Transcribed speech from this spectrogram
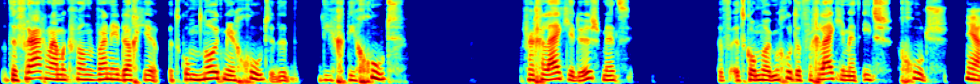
De vraag namelijk van wanneer dacht je, het komt nooit meer goed. De, die, die goed vergelijk je dus met, het komt nooit meer goed. Dat vergelijk je met iets goeds. Ja.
